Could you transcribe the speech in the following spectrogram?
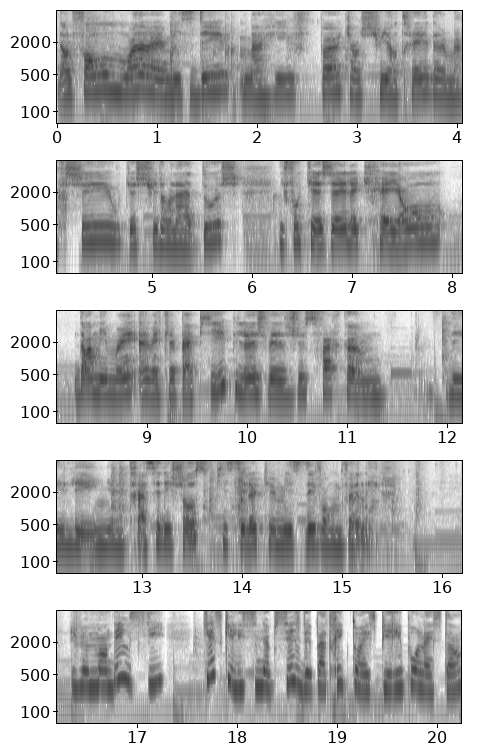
Dans le fond, moi, euh, mes idées m'arrivent pas quand je suis en train de marcher ou que je suis dans la douche. Il faut que j'aie le crayon dans mes mains avec le papier, puis là, je vais juste faire comme des lignes, tracer des choses, puis c'est là que mes idées vont me venir. Je me demandais aussi, qu'est-ce que les synopsis de Patrick t'ont inspiré pour l'instant?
